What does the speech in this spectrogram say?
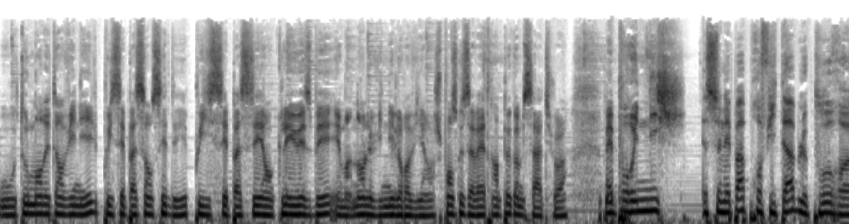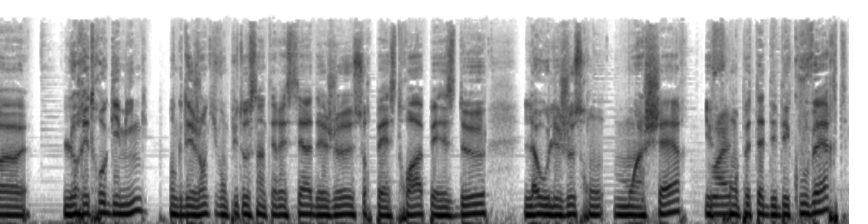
où tout le monde était en vinyle, puis c'est passé en CD, puis c'est passé en clé USB, et maintenant le vinyle revient. Je pense que ça va être un peu comme ça, tu vois. Mais pour une niche. Ce n'est pas profitable pour euh, le rétro gaming Donc des gens qui vont plutôt s'intéresser à des jeux sur PS3, PS2, là où les jeux seront moins chers. Ils Ouais. feront peut-être des découvertes.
